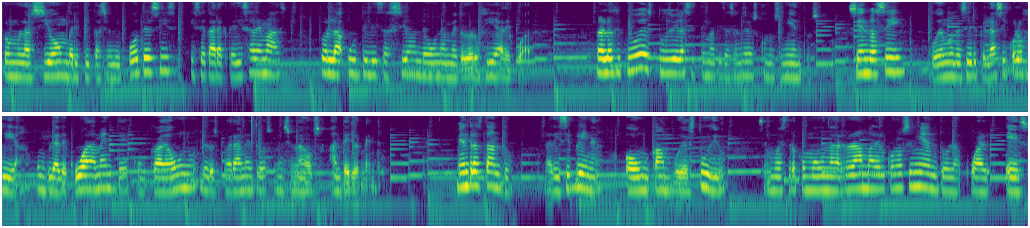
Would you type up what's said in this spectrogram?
formulación, verificación de hipótesis y se caracteriza además por la utilización de una metodología adecuada para el objetivo de estudio y la sistematización de los conocimientos. Siendo así, podemos decir que la psicología cumple adecuadamente con cada uno de los parámetros mencionados anteriormente. Mientras tanto, la disciplina o un campo de estudio se muestra como una rama del conocimiento la cual es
